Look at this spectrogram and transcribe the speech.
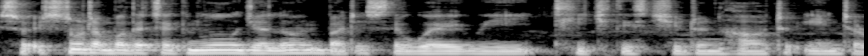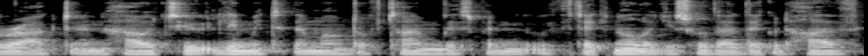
So it's not about the technology alone, but it's the way we teach these children how to interact and how to limit the amount of time they spend with technology so that they could have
